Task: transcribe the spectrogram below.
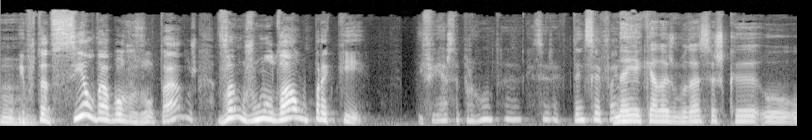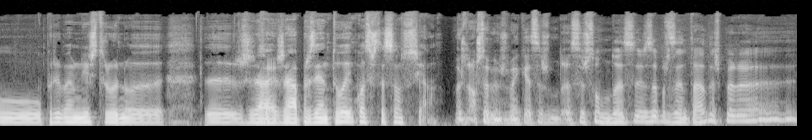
Hum. E, portanto, se ele dá bons resultados, vamos mudá-lo para quê? Enfim, esta pergunta quer dizer, tem que ser feita. Nem aquelas mudanças que o, o Primeiro-Ministro eh, já, já apresentou em concertação social. Mas nós sabemos bem que essas mudanças são mudanças apresentadas para,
